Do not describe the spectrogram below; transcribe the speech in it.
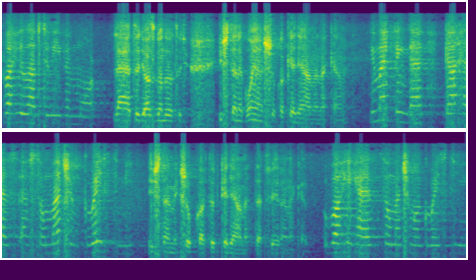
but He loves you even more. Lehet, hogy azt gondolod, hogy Istennek olyan sok a kegyelme nekem. You might think that God has uh, so much of grace to me, Isten még sokkal több kegyelmet tett félre neked. But He has so much more grace to you.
